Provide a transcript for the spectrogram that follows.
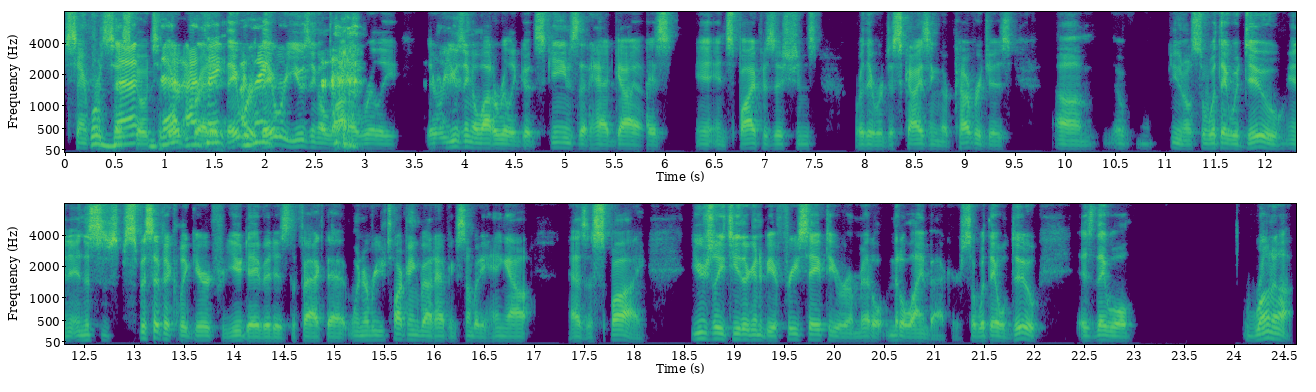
San Well, that- Francisco, to their that- I credit, think- they were they were using a lot of really they were using a lot of really good schemes that had guys in, in spy positions where they were disguising their coverages. Um, you know, so what they would do, and, and this is specifically geared for you, David, is the fact that whenever you're talking about having somebody hang out as a spy, usually it's either going to be a free safety or a middle middle linebacker. So what they will do is they will run up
